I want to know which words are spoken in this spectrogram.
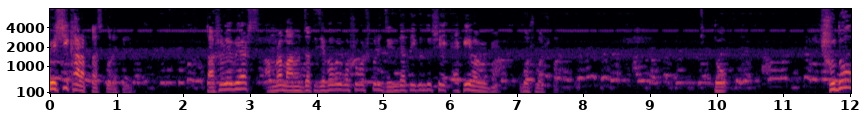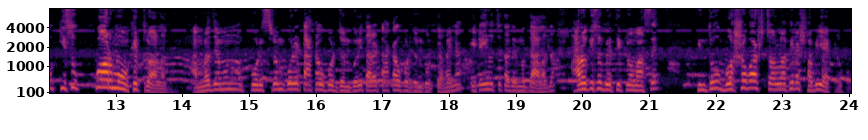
বেশি খারাপ কাজ করে ফেলি। তো আসলে ভিউয়ার্স আমরা মানুষ জাতি যেভাবে বসবাস করি জিন জাতি কিন্তু সেই একইভাবে বসবাস করে। তো শুধু কিছু কর্মক্ষেত্র আলাদা। আমরা যেমন পরিশ্রম করে টাকা উপার্জন করি, তারা টাকা উপার্জন করতে হয় না। এটাই হচ্ছে তাদের মধ্যে আলাদা। আরও কিছু ব্যতিক্রম আছে, কিন্তু বসবাস, চলাফেরা সবই একরকম।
